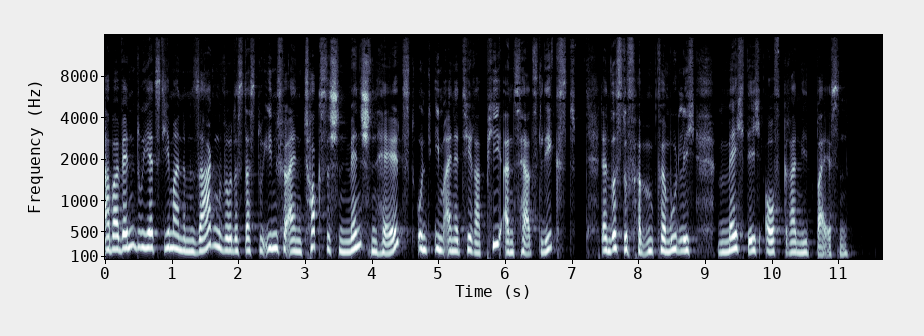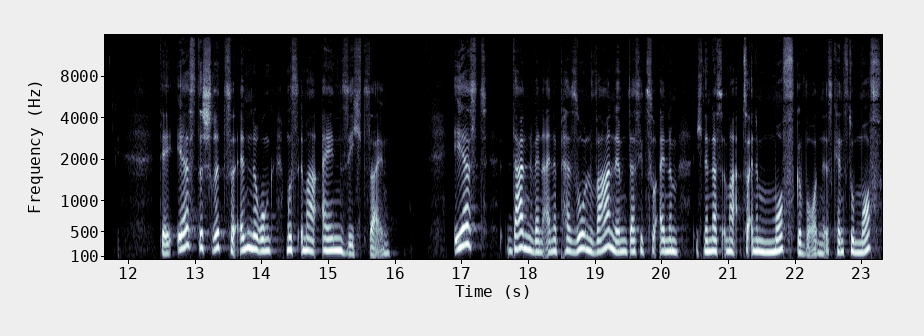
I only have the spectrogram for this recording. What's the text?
Aber wenn du jetzt jemandem sagen würdest, dass du ihn für einen toxischen Menschen hältst und ihm eine Therapie ans Herz legst, dann wirst du verm vermutlich mächtig auf Granit beißen. Der erste Schritt zur Änderung muss immer Einsicht sein. Erst dann, wenn eine Person wahrnimmt, dass sie zu einem, ich nenne das immer, zu einem Moff geworden ist. Kennst du Moff?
